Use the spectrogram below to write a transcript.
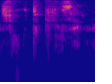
soft inside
